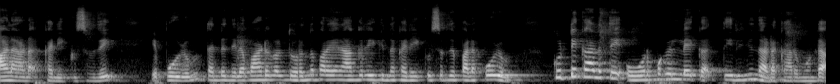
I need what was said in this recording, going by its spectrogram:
ആളാണ് കനിക്കുസൃതി എപ്പോഴും തന്റെ നിലപാടുകൾ തുറന്നു പറയാൻ ആഗ്രഹിക്കുന്ന കനിക്കുസൃതി പലപ്പോഴും കുട്ടിക്കാലത്തെ ഓർമ്മകളിലേക്ക് തിരിഞ്ഞു നടക്കാറുമുണ്ട്.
